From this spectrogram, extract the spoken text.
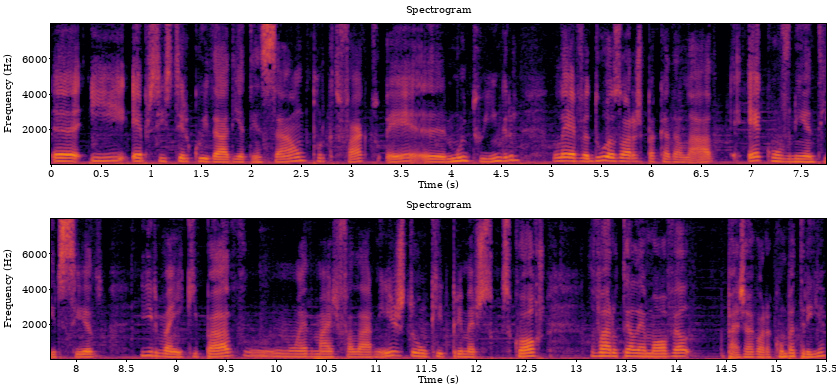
eh, e é preciso ter cuidado e atenção, porque de facto é muito íngreme, leva duas horas para cada lado, é conveniente ir cedo, ir bem equipado, não é demais falar nisto, um kit de primeiros socorros, levar o telemóvel, pá, já agora com bateria,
